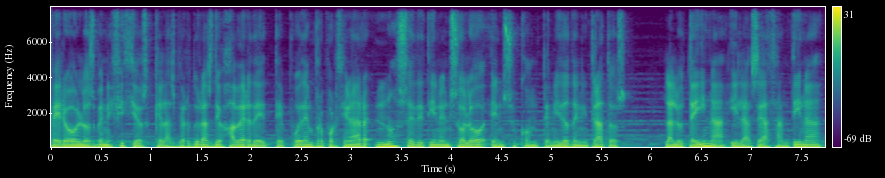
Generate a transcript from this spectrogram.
Pero los beneficios que las verduras de hoja verde te pueden proporcionar no se detienen solo en su contenido de nitratos. La luteína y la zeaxantina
